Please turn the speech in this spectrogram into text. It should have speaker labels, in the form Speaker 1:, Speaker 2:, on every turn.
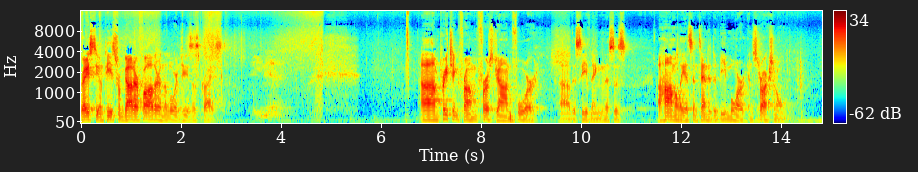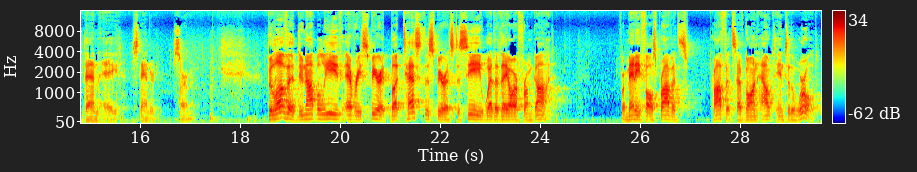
Speaker 1: Grace to you and peace from God our Father and the Lord Jesus Christ. Amen. I'm preaching from 1 John 4 uh, this evening. This is a homily. It's intended to be more instructional than a standard sermon. Beloved, do not believe every spirit, but test the spirits to see whether they are from God. For many false prophets, prophets have gone out into the world.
